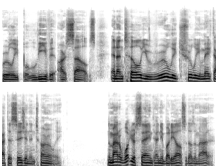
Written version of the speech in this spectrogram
really believe it ourselves. And until you really truly make that decision internally, no matter what you're saying to anybody else, it doesn't matter.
